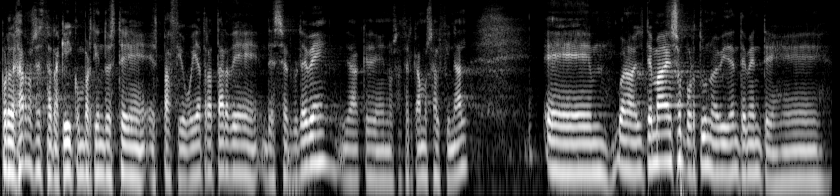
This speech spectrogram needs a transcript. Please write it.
por dejarnos estar aquí compartiendo este espacio. Voy a tratar de, ser breve, ya que nos acercamos al final. Eh, bueno, el tema es oportuno, evidentemente.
